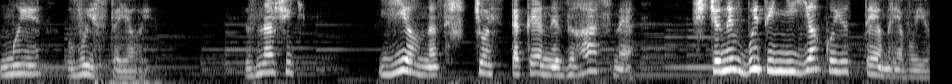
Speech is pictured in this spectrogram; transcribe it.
Ми вистояли. Значить, є в нас щось таке незгасне, що не вбити ніякою темрявою.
